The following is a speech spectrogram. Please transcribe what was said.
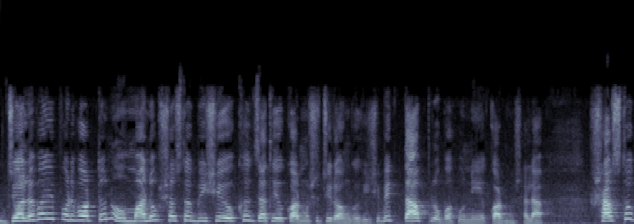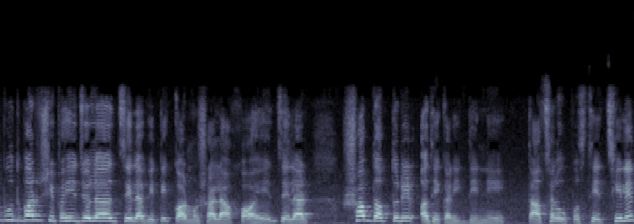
জলবায়ু পরিবর্তন ও মানব স্বাস্থ্য বিষয়ক জাতীয় কর্মসূচির অঙ্গ হিসেবে তাপ প্রবাহ নিয়ে কর্মশালা। স্বাস্থ্য বুধবার সিপাহী জেলা ভিত্তিক কর্মশালা হয় জেলার সব দপ্তরের আধিকারিকদের নিয়ে। তাছাড়া উপস্থিত ছিলেন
